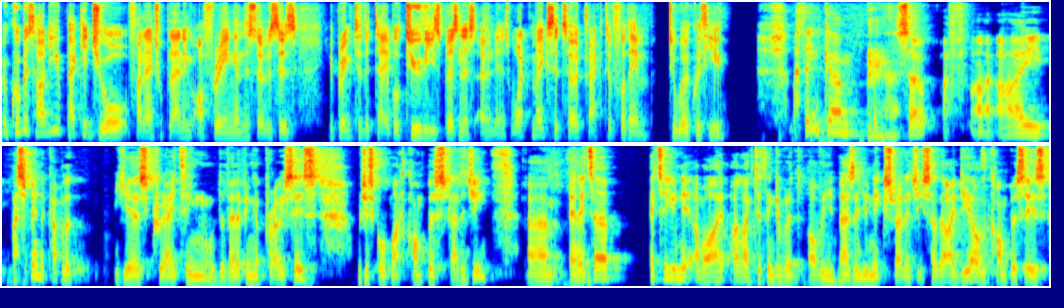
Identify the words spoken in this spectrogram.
Kobus, how do you package your financial planning offering and the services you bring to the table to these business owners? What makes it so attractive for them to work with you? I think um, so. I've, I I spent a couple of years creating or developing a process which is called my Compass strategy, um, and it's a it's a unique. Well, I, I like to think of it of a, as a unique strategy. So the idea of the compass is,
